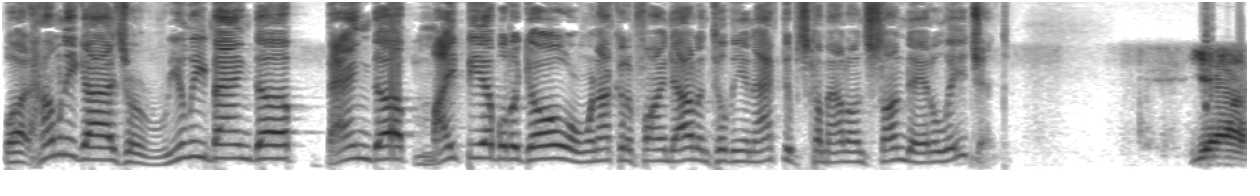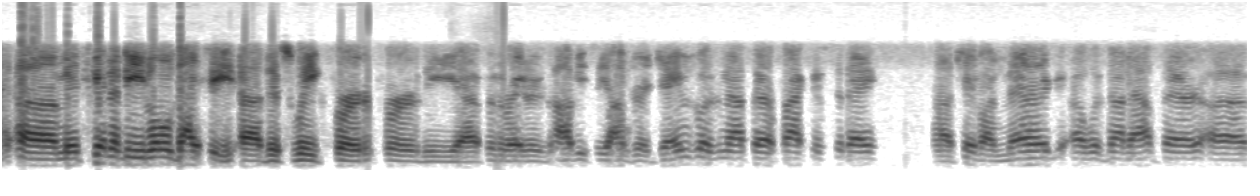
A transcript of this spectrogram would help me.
But how many guys are really banged up, banged up, might be able to go, or we're not going to find out until the inactives come out on Sunday at Allegiant? Yeah, um, it's going to be a little dicey uh, this week for for the uh, for the Raiders. Obviously, Andre James wasn't out there at practice today. Uh, Moehrig uh, was not out there. Uh,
